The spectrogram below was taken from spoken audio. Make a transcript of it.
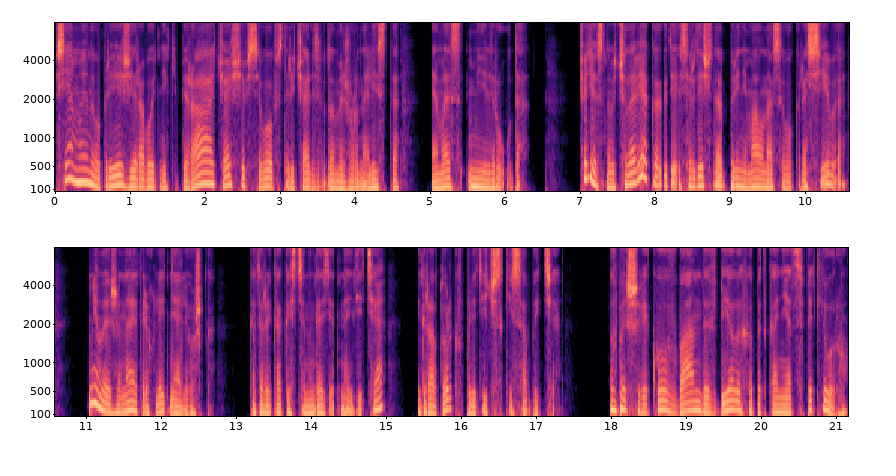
Все мы, новоприезжие работники пера, чаще всего встречались в доме журналиста М.С. Мильруда. Чудесного человека, где сердечно принимал нас его красивая, милая жена и трехлетняя Алешка, который, как истинно газетное дитя, играл только в политические события. В большевиков, в банды, в белых и под конец в петлюру.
